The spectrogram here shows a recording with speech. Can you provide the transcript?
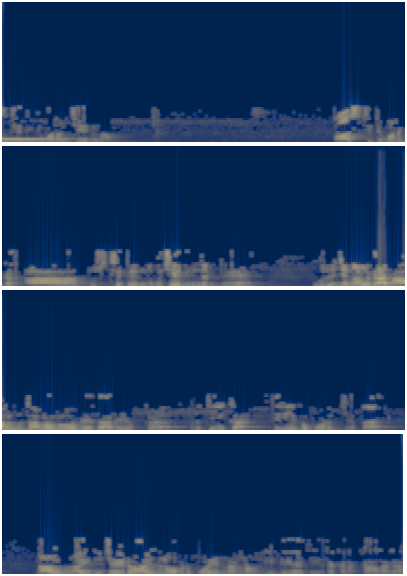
స్థితికి మనం చేరినాము. ఆ స్థితి మనకు ఆ దుస్థితి ఎందుకు చేరిందంటే ఒరిజినల్గా నాలుగు తలలు అనే దాని యొక్క ప్రతీక తెలియకపోవడం చేత నాలుగును ఐదు చేయడం ఐదులో ఒకటి పోయిందన్నాం ఇది అది రకరకాలుగా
